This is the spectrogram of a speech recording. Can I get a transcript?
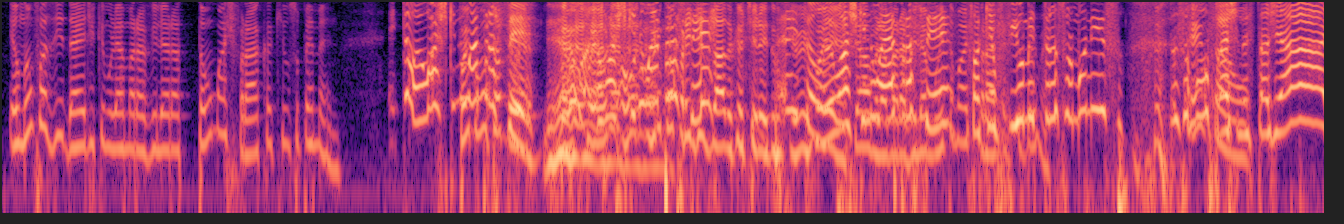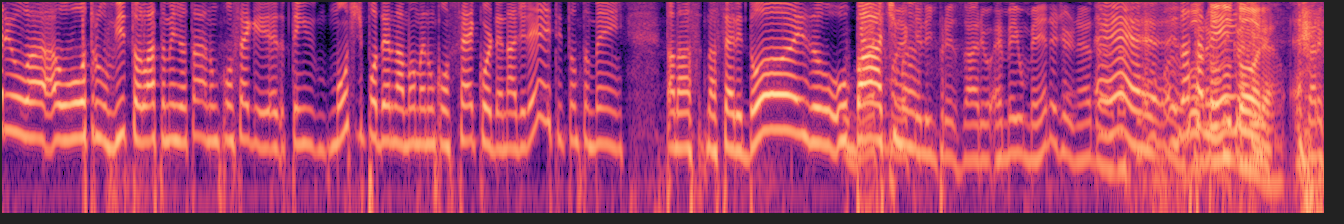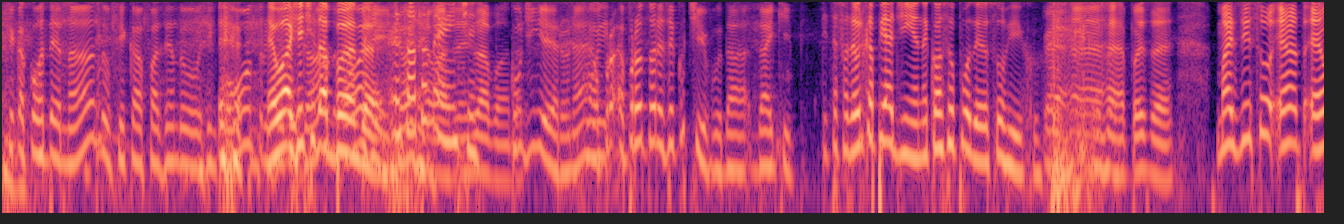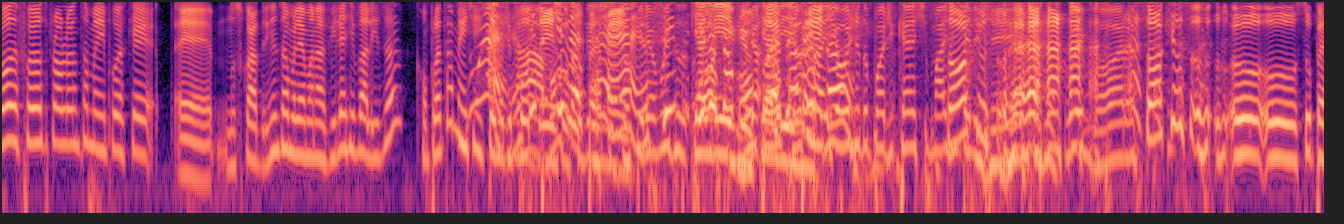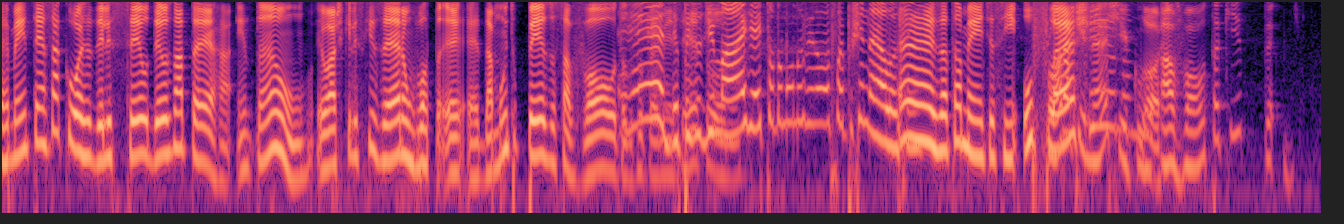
Eu não fazia ideia de que Mulher Maravilha era tão mais fraca que o Superman. Então, eu acho que não Foi é pra saber. ser. Eu, eu o- acho que o não é único pra ser. aprendizado que eu tirei do filme Então, foi eu acho que A não é pra ser. Só que o filme transformou nisso. Transformou o Então. Flash no estagiário, a- o outro Vitor lá também já tá, não consegue, tem um monte de poder na mão, mas não consegue coordenar direito, então também tá na, na série 2, o, o é Batman. aquele empresário, é meio manager, né? da- É, da firma. exatamente. O cara que fica coordenando, fica fazendo os encontros. É o agente da banda. É o agente, é o Exatamente. agente. Da banda. Com dinheiro, né? É o, pro- é o produtor executivo da, da equipe. Tenta fazer a única piadinha, né? Qual é o seu poder? Eu sou rico. É, pois é. Mas isso é, é foi outro problema também, porque é, nos quadrinhos a Mulher Maravilha rivaliza completamente em termos de eu poder com tive- o Superman. é, Eu muito- Que alívio, que alívio. Hoje do podcast mais Só que o- inteligente. Vou embora. Só que o, o- o Superman tem essa coisa dele ser o Deus na Terra. Então, eu acho que eles quiseram é, é, dar muito peso a essa volta do É, Superman. deu esse peso demais, e aí todo mundo virou, foi pro chinelo, assim. É, exatamente. Assim, o Flash. que, né, Chico? A volta que.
